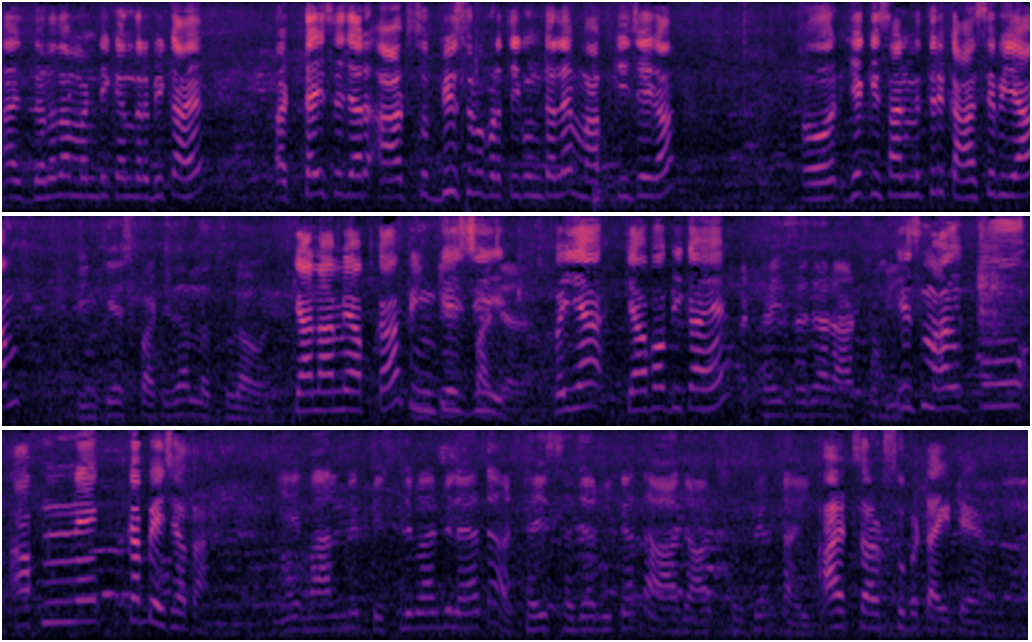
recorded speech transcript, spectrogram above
आज दलोदा मंडी के अंदर बिका है। अट्ठाईस हज़ार आठ सौ बीस रुपये प्रति कुंटल है माफ़ कीजिएगा। और ये किसान मित्र कहाँ से भैया हम पिंकेश पाटीदार लथुड़ा क्या नाम है आपका? पिंकेश जी। भैया क्या भाव बिका है? अट्ठाईस हज़ार आठ सौ इस माल को आपने कब बेचा था? ये माल में पिछली बार भी लाया था अट्ठाईस हज़ार बिका था आज आठ सौ रुपया टाइट। आठ सौ आठ सौ रुपये टाइट है।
